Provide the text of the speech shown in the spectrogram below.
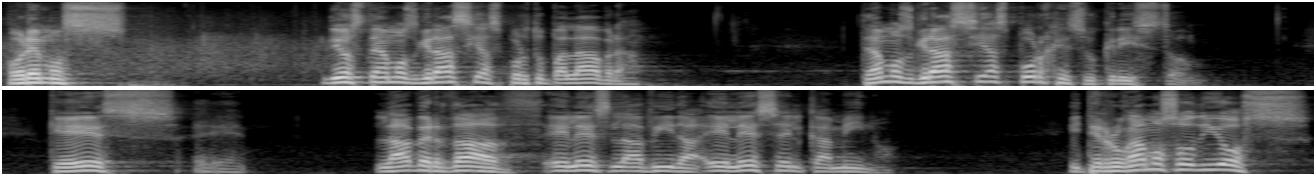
Oremos. Dios, te damos gracias por tu palabra. Te damos gracias por Jesucristo, que es eh, la verdad, Él es la vida, Él es el camino. Y te rogamos, oh Dios,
